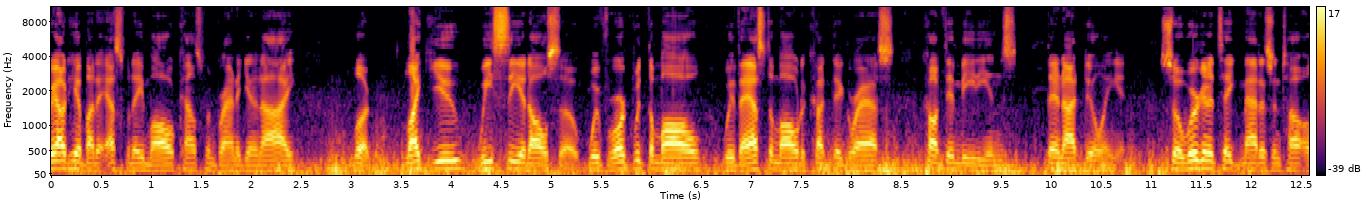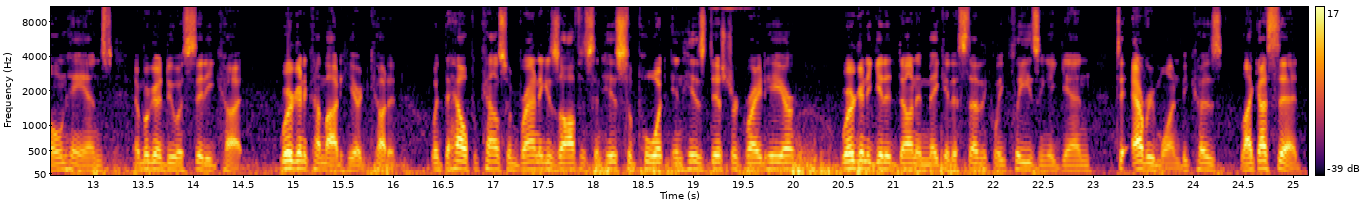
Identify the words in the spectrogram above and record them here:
We're out here by the Esplanade Mall, Councilman Branigan and I. Look, like you, we see it also. We've worked with the mall. We've asked the mall to cut their grass, cut their medians. They're not doing it. So we're going to take matters into our own hands and we're going to do a city cut. We're going to come out here and cut it. With the help of Councilman Branigan's office and his support in his district right here, we're going to get it done and make it aesthetically pleasing again to everyone because, like I said,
